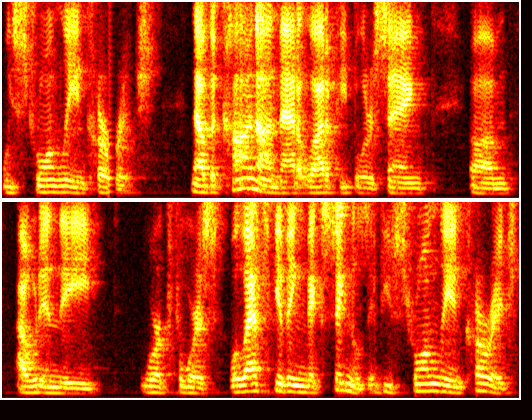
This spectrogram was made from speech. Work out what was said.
we strongly encourage. Now, the con on that, a lot of people are saying um, out in the workforce, well, that's giving mixed signals. If you strongly encourage,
